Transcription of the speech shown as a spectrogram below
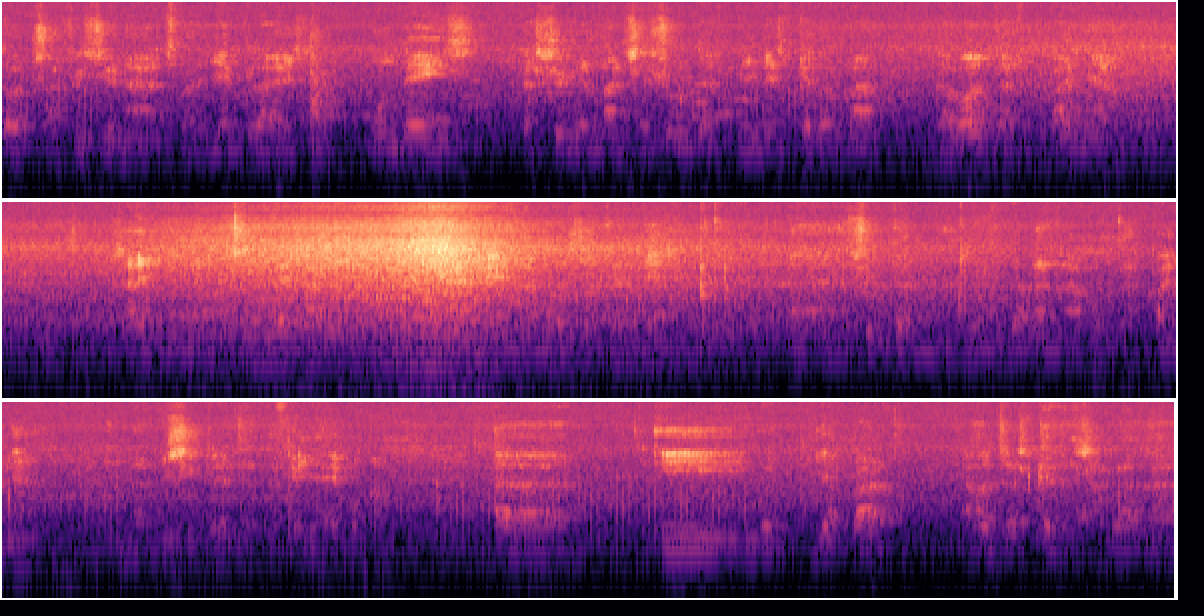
tots aficionats, per exemple, és un d'ells, els seus germans, és un dels primers que dona la volta a Espanya, saps, una bicicleta, realment amb dos o tres més, surten, donen la volta a Espanya, en les bicicletes d'aquella època. Eh, i, bueno, i a part, altres que els agrada,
